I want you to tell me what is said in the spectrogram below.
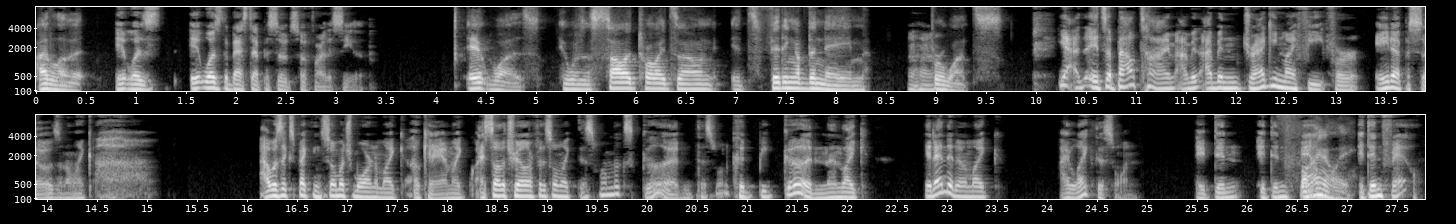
I love it. It was it was the best episode so far this season. It was. It was a solid Twilight Zone. It's fitting of the name Mhm. for once. Yeah, it's about time. I mean, I've been dragging my feet for eight episodes, and I'm like, ah. I was expecting so much more, and I'm like, okay. I'm like, I saw the trailer for this one. I'm like, this one looks good. This one could be good. And then like, it ended, and I'm like, I like this one. It didn't. It didn't fail. Finally, It didn't fail.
